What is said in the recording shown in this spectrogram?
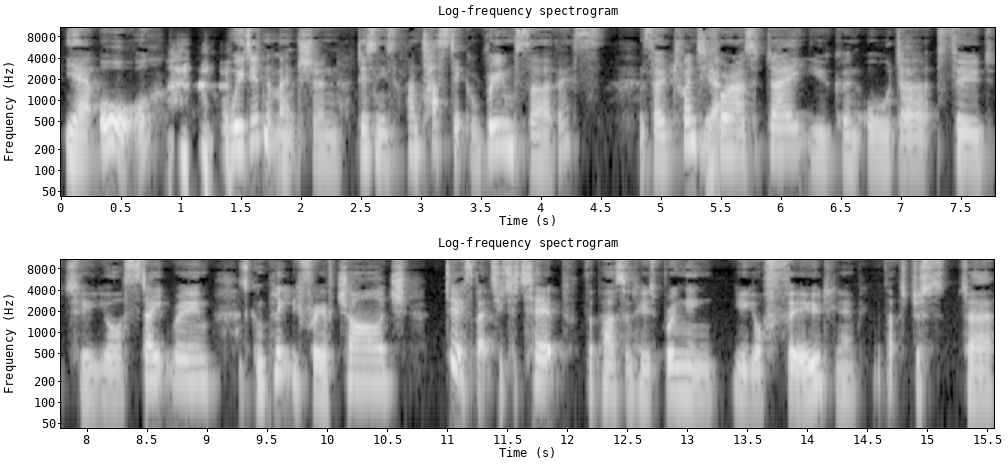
Yeah, or we didn't mention Disney's fantastic room service. So 24 yeah. hours a day, you can order food to your stateroom. It's completely free of charge. Do expect you to tip the person who's bringing you your food. You know, that's just uh,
